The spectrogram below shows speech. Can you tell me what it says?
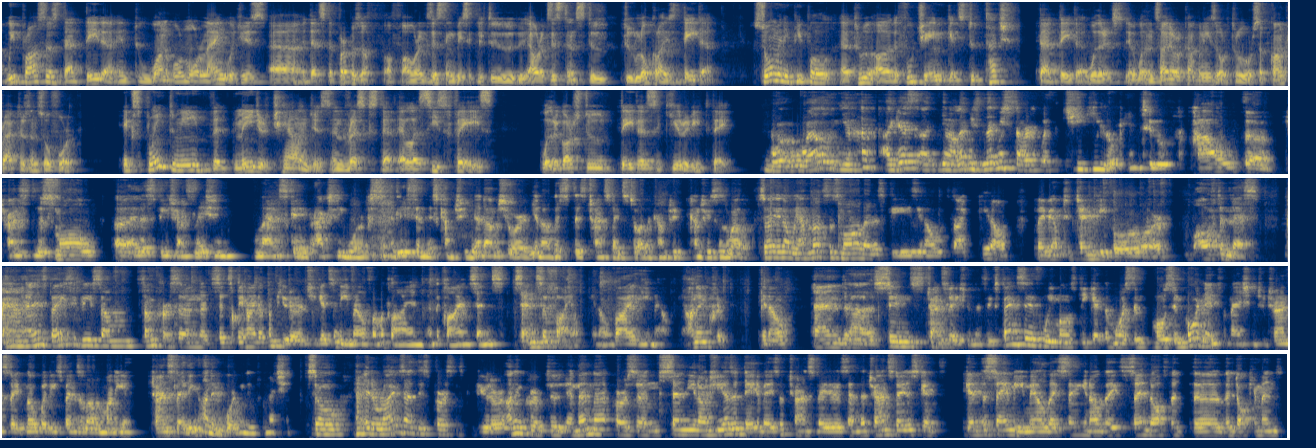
We process that data into one or more languages. Uh, that's the purpose of, of our existing, basically, to our existence, to, to localize data. So many people uh, through uh, the food chain gets to touch that data, whether it's uh, inside our companies or through our subcontractors and so forth. Explain to me the major challenges and risks that LSCs face with regards to data security today. Well, yeah, I guess uh, you know. Let me let me start with a cheeky look into how the trans the small uh, LSP translation landscape actually works, at least in this country. And I'm sure, you know, this, this translates to other country, countries as well. So, you know, we have lots of small LSPs, you know, like, you know, maybe up to 10 people or often less. and it's basically some some person that sits behind a computer and she gets an email from a client and the client sends sends a file, you know, via email, unencrypted, you know. And uh, since translation is expensive, we mostly get the most most important information to translate. Nobody spends a lot of money translating unimportant information. So it arrives at this person's computer unencrypted and then that person send you know she has a database of translators and the translators get get the same email. They say you know they send off the the, the document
